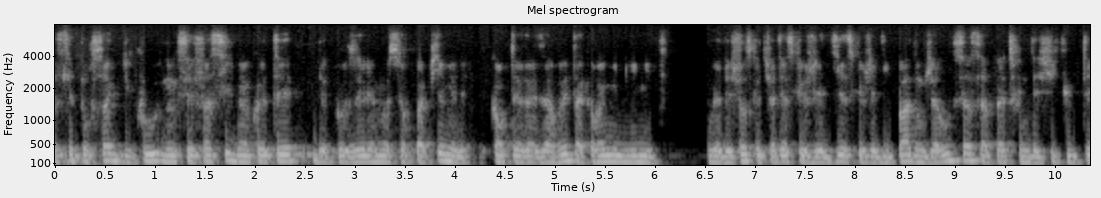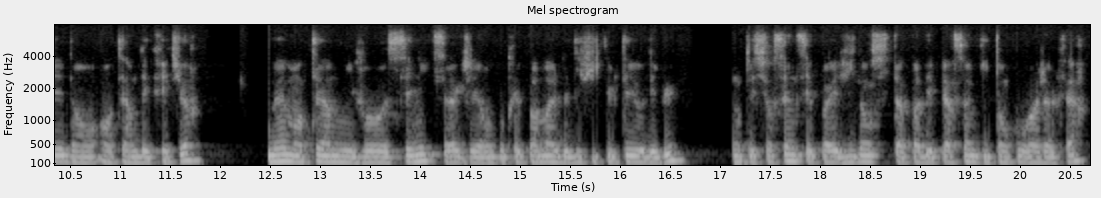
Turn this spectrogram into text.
C'est pour ça que du coup, donc c'est facile d'un côté de poser les mots sur papier, mais quand tu es réservé, tu as quand même une limite. il y a des choses que tu vas dire, est-ce que je l'ai dit, est-ce que je l'ai dit pas? Donc j'avoue que ça, ça peut être une difficulté dans, en termes d'écriture. Même en termes niveau scénique, c'est vrai que j'ai rencontré pas mal de difficultés au début. Monter sur scène, c'est pas évident si t'as pas des personnes qui t'encouragent à le faire.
